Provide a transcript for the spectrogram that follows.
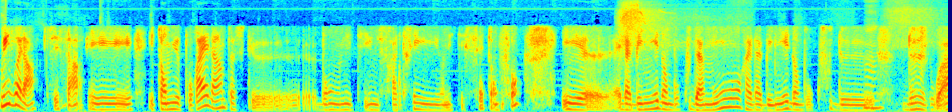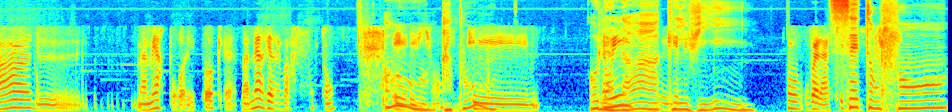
Oui, voilà, c'est ça. Et, et tant mieux pour elle, hein, parce que bon, on était une fratrie, on était sept enfants, et euh, elle a baigné dans beaucoup d'amour, elle a baigné dans beaucoup de, Mm. de joie, de ma mère pour l'époque, euh, ma mère vient d'avoir 100 ans Oh, et ah bon Et Oh là Oui, là, oui. quelle vie oh, voilà, Sept enfants,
